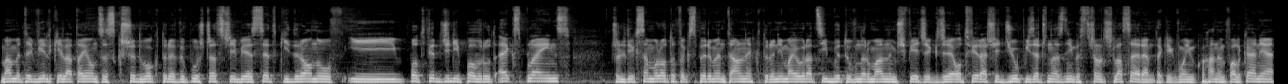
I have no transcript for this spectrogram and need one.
mamy te wielkie latające skrzydło, które wypuszcza z siebie setki dronów i potwierdzili powrót X-Planes, czyli tych samolotów eksperymentalnych, które nie mają racji bytu w normalnym świecie, gdzie otwiera się dziób i zaczyna z niego strzelać laserem, tak jak w moim kochanym Falcenie.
